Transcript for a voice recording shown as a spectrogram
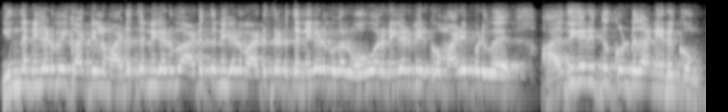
இந்த நிகழ்வை காட்டிலும் அடுத்த நிகழ்வு அடுத்த நிகழ்வு அடுத்தடுத்த நிகழ்வுகள் ஒவ்வொரு நிகழ்விற்கும் மழைப்பொழிவு அதிகரித்து கொண்டுதான் இருக்கும்.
